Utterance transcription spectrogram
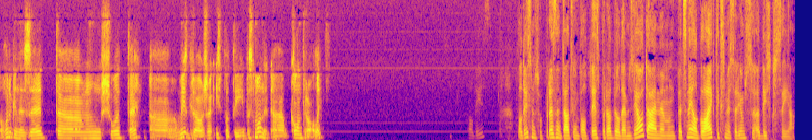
organizēt um, šo te um, izgrauža izplatības moni, um, kontroli. Paldies! Jums par prezentāciju paldies par atbildēm uz jautājumiem. Un pēc neilga laika tiksimies ar jums ā, diskusijā.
